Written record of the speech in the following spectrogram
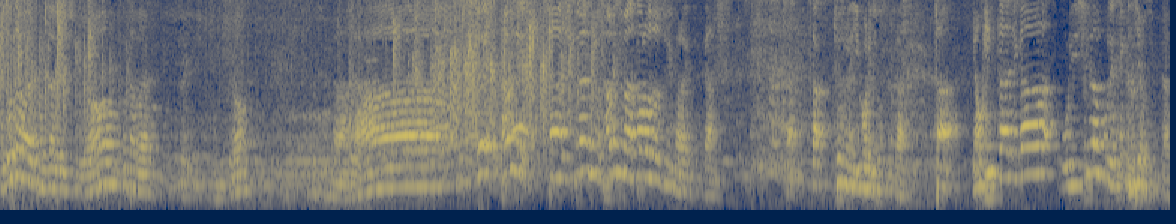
네, 꽃다발 전달해 주시고요. 꽃다발 전달해 주시고요. 좋습니다. 아, 네, 잠시. 자, 이제 신랑신부 잠시만 떨어져 주시기 바라겠습니다. 자, 딱 좋습니다. 이 거리 좋습니다. 자, 여기까지가 우리 신랑분의 생각이었습니다.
